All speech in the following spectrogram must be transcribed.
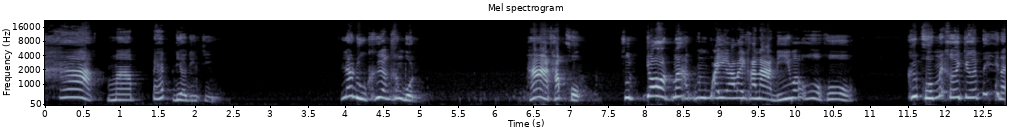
ภาคมาแป๊บเดียวจริง ๆ แล้วดูเครื่องข้างบนห้าทับหกสุดยอดมากมันไวอะไรขนาดนี้วะโอ้โห คือผมไม่เคยเจอตีไหน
